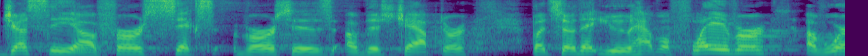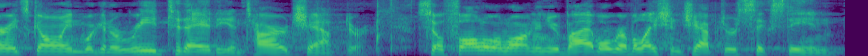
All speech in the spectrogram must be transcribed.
just the uh, first six verses of this chapter. But so that you have a flavor of where it's going, we're going to read today the entire chapter. So follow along in your Bible, Revelation chapter 16,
